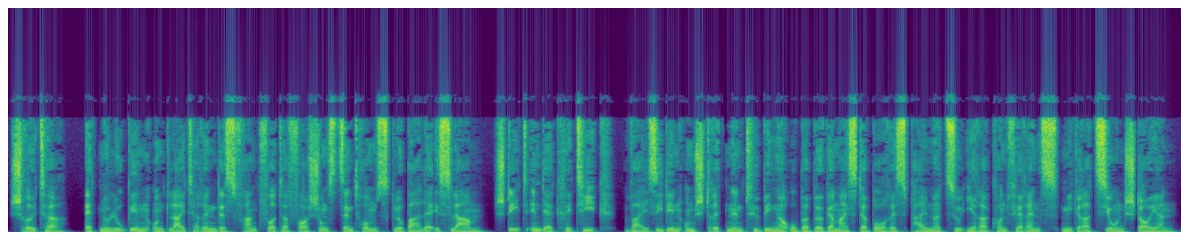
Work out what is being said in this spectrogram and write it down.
Schröter, Ethnologin und Leiterin des Frankfurter Forschungszentrums Globaler Islam, steht in der Kritik, weil sie den umstrittenen Tübinger Oberbürgermeister Boris Palmer zu ihrer Konferenz Migration steuern,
